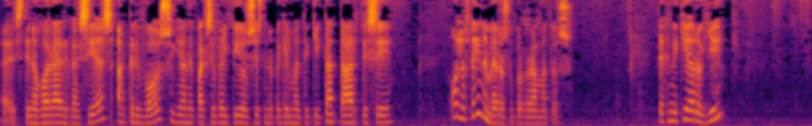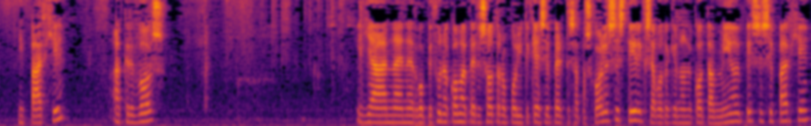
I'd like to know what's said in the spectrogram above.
ε, στην αγορά εργασίας ακριβώς για να υπάρξει βελτίωση στην επαγγελματική κατάρτιση Όλα αυτά είναι μέρος του προγράμματος. Τεχνική αρρωγή υπάρχει ακριβώς για να ενεργοποιηθούν ακόμα περισσότερο πολιτικές υπέρ της απασχόλησης. Στήριξη από το Κοινωνικό Ταμείο επίσης υπάρχει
